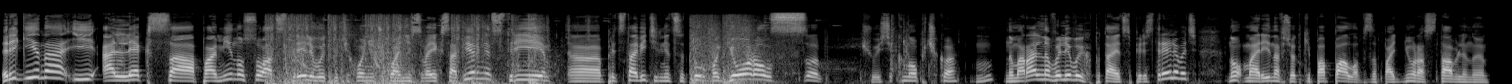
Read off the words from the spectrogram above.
Регина и Алекса по минусу отстреливают потихонечку они своих соперниц. Три э, представительницы Turbo Girls. Чего себе кнопочка. М? На морально-волевых пытается перестреливать. Но Марина все-таки попала в западню, расставленную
